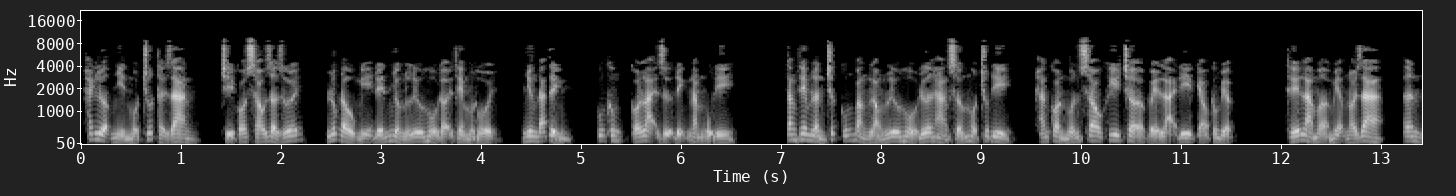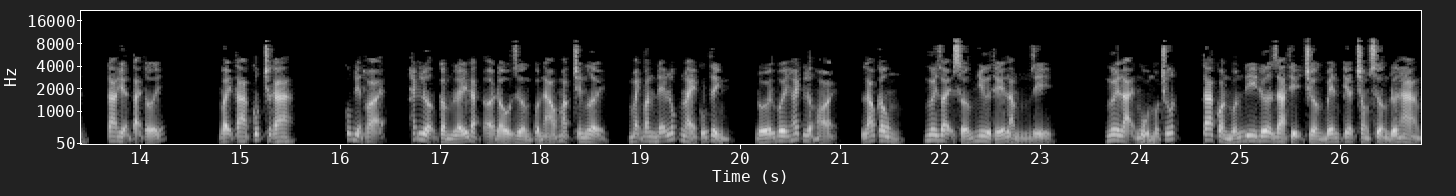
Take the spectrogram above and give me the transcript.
Hách lượng nhìn một chút thời gian, chỉ có sáu giờ rưỡi, lúc đầu nghĩ đến nhường lưu hổ đợi thêm một hồi, nhưng đã tỉnh, cũng không có lại dự định nằm ngủ đi. Tăng thêm lần trước cũng bằng lòng lưu hổ đưa hàng sớm một chút đi, hắn còn muốn sau khi trở về lại đi kéo công việc. Thế là mở miệng nói ra, ân, ta hiện tại tới. Vậy ta cúp trước ca. Cúp điện thoại, hách lượng cầm lấy đặt ở đầu giường quần áo mặc trên người, mạnh văn đễ lúc này cũng tỉnh, đối với hách lượng hỏi, lão công, ngươi dậy sớm như thế làm gì? Ngươi lại ngủ một chút, ta còn muốn đi đưa ra thị trường bên kia trong xưởng đưa hàng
